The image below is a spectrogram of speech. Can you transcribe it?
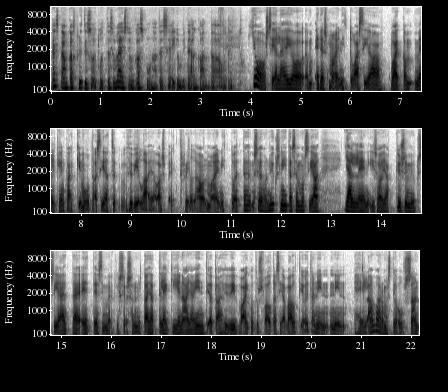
Tästä on myös kritisoitu, että tässä väestön kasvuunhan tässä ei ole mitään kantaa otettu. Joo, siellä ei ole edes mainittu asiaa, vaikka melkein kaikki muut asiat hyvin laajalla spektrillä on mainittu. Että se on yksi niitä semmoisia jälleen isoja kysymyksiä, että, että esimerkiksi jos nyt ajattelee Kiinaa ja Intiota, hyvin vaikutusvaltaisia valtioita, niin, niin heillä on varmasti ollut san,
